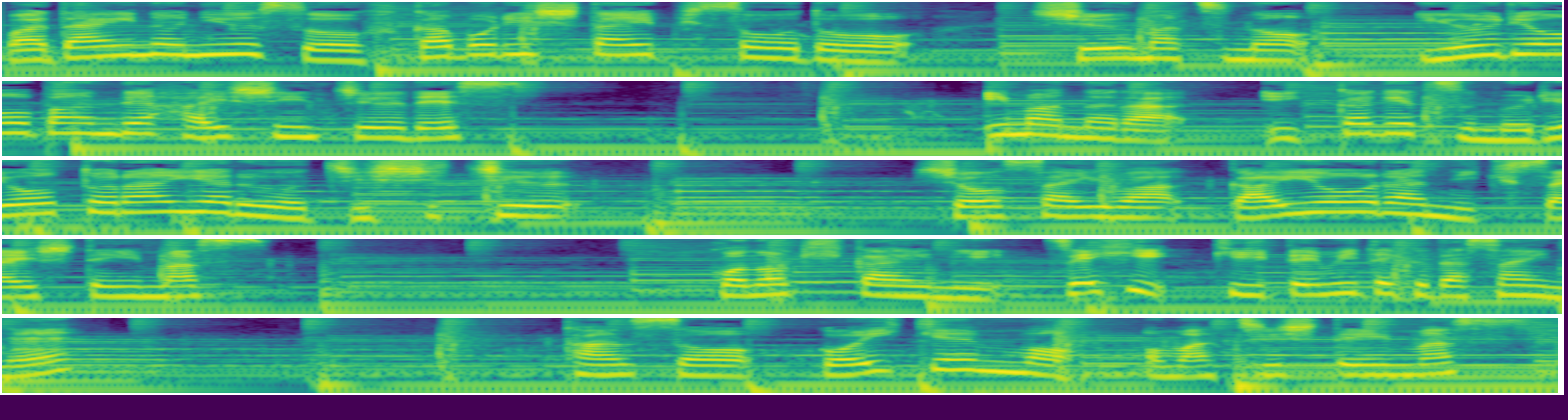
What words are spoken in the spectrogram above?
話題のニュースを深掘りしたエピソードを週末の有料版で配信中です。今なら1ヶ月無料トライアルを実施中。詳細は概要欄に記載しています。この機会にぜひ聞いてみてくださいね。感想、ご意見もお待ちしています。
